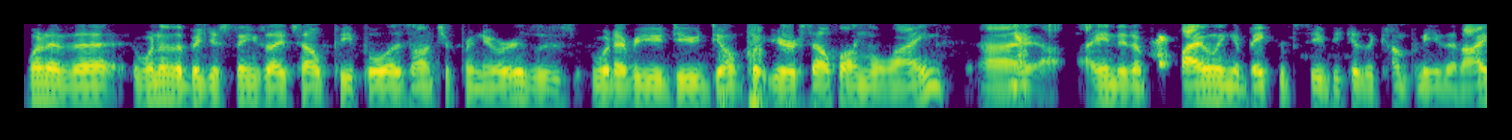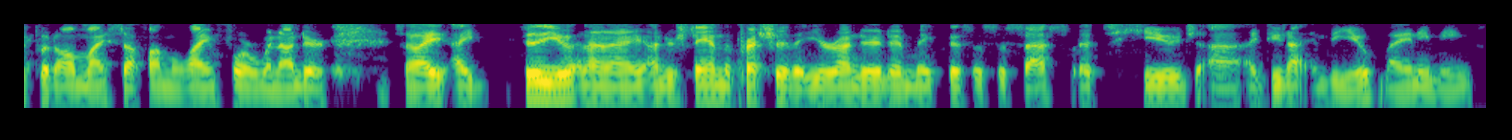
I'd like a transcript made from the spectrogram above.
one of the one of the biggest things I tell people as entrepreneurs is whatever you do, don't put yourself on the line. Uh, yeah. I ended up filing a bankruptcy because a company that I put all my stuff on the line for went under. So I, I feel you and I understand the pressure that you're under to make this a success. That's huge. Uh, I do not envy you by any means.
